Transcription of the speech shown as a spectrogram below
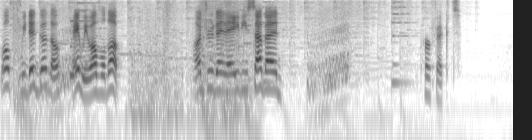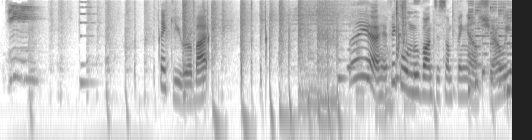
Well, we did good though. Hey, we leveled up. 187. Perfect. Thank you, robot. But yeah, I think we'll move on to something else, shall we?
